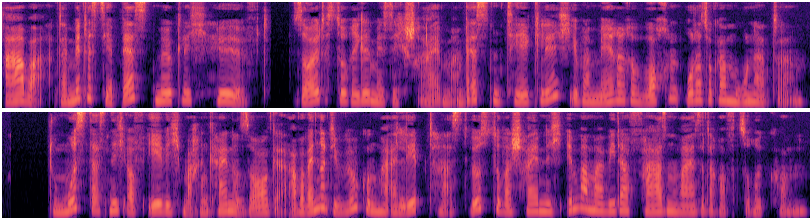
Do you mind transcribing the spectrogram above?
Aber damit es dir bestmöglich hilft, solltest du regelmäßig schreiben, am besten täglich über mehrere Wochen oder sogar Monate. Du musst das nicht auf ewig machen, keine Sorge. Aber wenn du die Wirkung mal erlebt hast, wirst du wahrscheinlich immer mal wieder phasenweise darauf zurückkommen.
